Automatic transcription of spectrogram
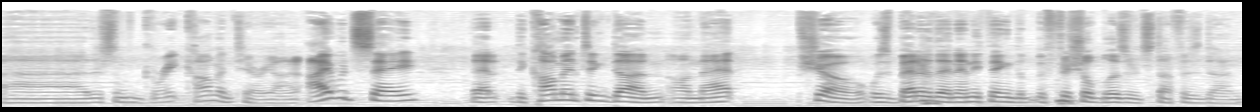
Uh, there's some great commentary on it. I would say that the commenting done on that show was better than anything the official Blizzard stuff has done.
